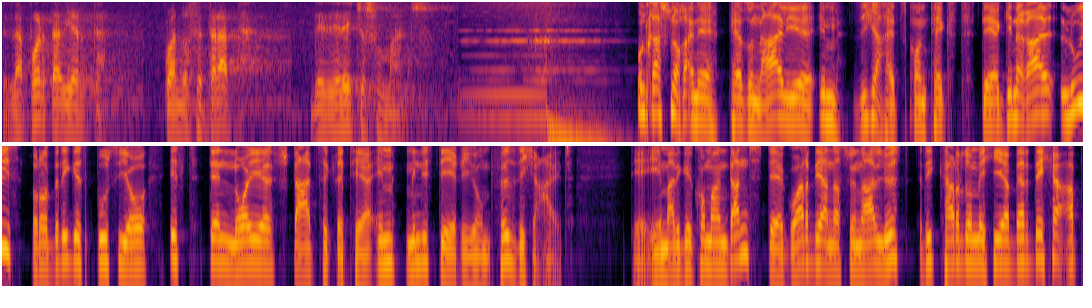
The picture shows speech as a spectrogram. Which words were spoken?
la puerta abierta cuando se trata de derechos humanos. Und rasch noch eine Personalie im Sicherheitskontext. Der General Luis Rodriguez Bucio ist der neue Staatssekretär im Ministerium für Sicherheit. Der ehemalige Kommandant der Guardia Nacional löst Ricardo Mejia Berdeja ab,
